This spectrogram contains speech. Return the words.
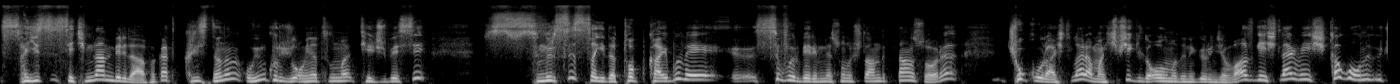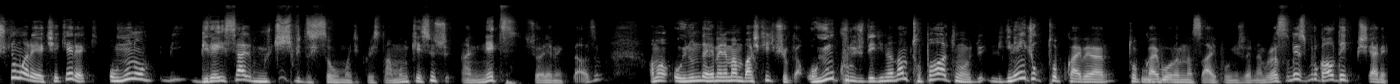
sayısız seçimden biri daha. Fakat Chris Dunn'ın oyun kurucu oynatılma tecrübesi sınırsız sayıda top kaybı ve e, sıfır verimle sonuçlandıktan sonra çok uğraştılar ama hiçbir şekilde olmadığını görünce vazgeçtiler ve Chicago onu 3 numaraya çekerek onun o bireysel müthiş bir dış savunmacı Kristan. Bunu kesin yani net söylemek lazım. Ama oyununda hemen hemen başka hiçbir şey yok. Ya, oyun kurucu dediğin adam topa hakim oluyor. Ligin en çok top kaybeden, top kaybı oranına sahip oyuncularından. Russell Westbrook alt etmiş yani.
